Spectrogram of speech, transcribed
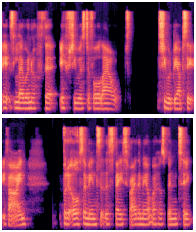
it's low enough that if she was to fall out she would be absolutely fine but it also means that there's space for either me or my husband to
